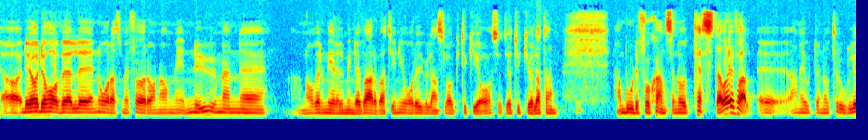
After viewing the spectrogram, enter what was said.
Ja, det har, det har väl eh, några som är före honom nu, men eh, han har väl mer eller mindre varvat junior och U-landslag tycker jag. Så att jag tycker väl att han, han borde få chansen att testa i varje fall. Eh, han har gjort en otrolig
